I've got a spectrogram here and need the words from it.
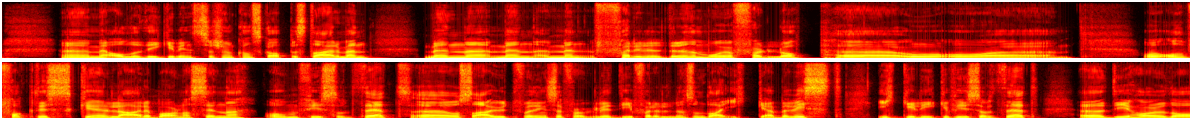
eh, med alle de gevinster som kan skapes der. Men, men, eh, men, men foreldrene må jo følge opp eh, og, og, eh, og, faktisk eh, lære barna sine om fysioaktivitet. Eh, Og så er utfordringen selvfølgelig de foreldrene som da ikke er bevisst, ikke liker fysioaktivitet. eh, De har jo da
